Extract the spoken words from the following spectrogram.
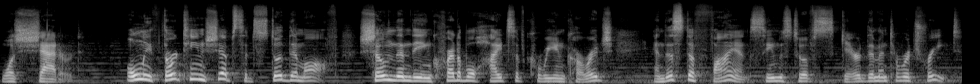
was shattered. Only 13 ships had stood them off, shown them the incredible heights of Korean courage, and this defiance seems to have scared them into retreat.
